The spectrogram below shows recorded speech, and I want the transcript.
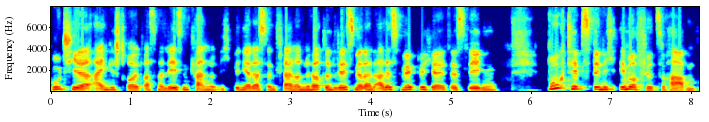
gut hier eingestreut, was man lesen kann. Und ich bin ja das so ein kleiner Nerd und lese mir dann alles Mögliche. Deswegen Buchtipps bin ich immer für zu haben.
